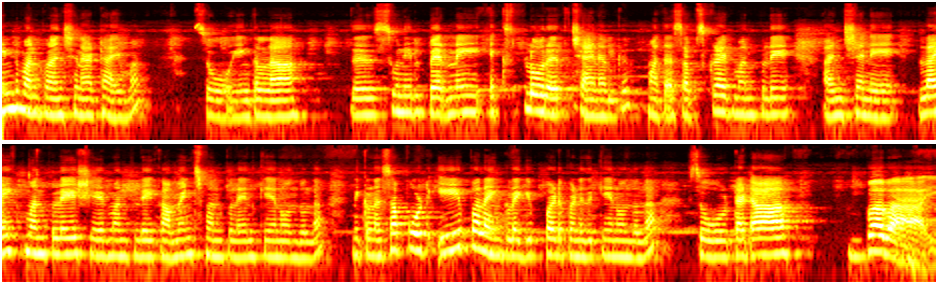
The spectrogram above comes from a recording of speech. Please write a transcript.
ಎಂಡ್ ಮನ್ಪಂಚಿನ ಟೈಮ್ ಸೊ ಎಂಕಲ್ನ ಸುನಿಲ್ ಪೆರ್ನೆ ಎಕ್ಸ್ಪ್ಲೋರರ್ ಚಾನಲ್ಗೆ ಮತ್ತು ಸಬ್ಸ್ಕ್ರೈಬ್ ಮನ್ಪುಲೆ ಅಂಚನೆ ಲೈಕ್ ಮನ್ಪುಲೆ ಶೇರ್ ಮನ್ಪುಲೆ ಕಮೆಂಟ್ಸ್ ಮನ್ಪುಲೆ ಅಂತ ಒಂದುಲ್ಲ. ನಿಕಲ್ನ ಸಪೋರ್ಟ್ ಏಪಲ ಇಂಕ್ಲೆಗೆ ಇಪ್ಪಡು ಪಣಿದಕ್ಕೆ ಏನೊಂದಿಲ್ಲ ಸೊ ಟಟಾ ಬಾಯ್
